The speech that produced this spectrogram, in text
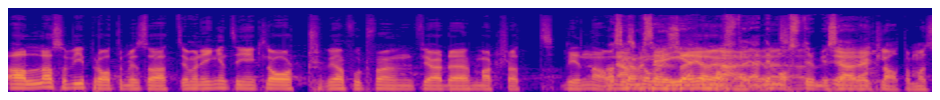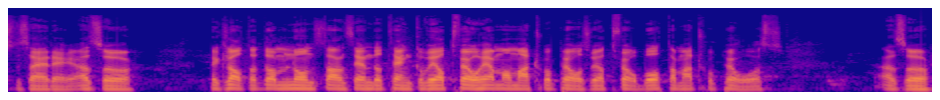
Alla som vi pratar med sa att ja, men ingenting är klart, vi har fortfarande en fjärde match att vinna. Vad ska de ska man säga? säga De det måste- ja, det måste de ju Ja, säga. det är klart de måste säga det. Alltså, det är klart att de någonstans ändå tänker vi har två hemmamatcher på oss, vi har två bortamatcher på oss. Alltså,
